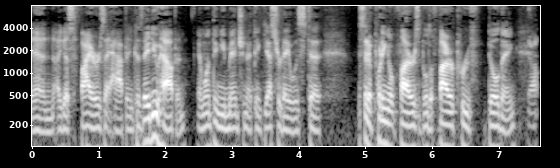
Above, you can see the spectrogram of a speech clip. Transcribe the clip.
and I guess fires that happen? Because they do happen. And one thing you mentioned, I think, yesterday was to instead of putting out fires, build a fireproof building. Yeah.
